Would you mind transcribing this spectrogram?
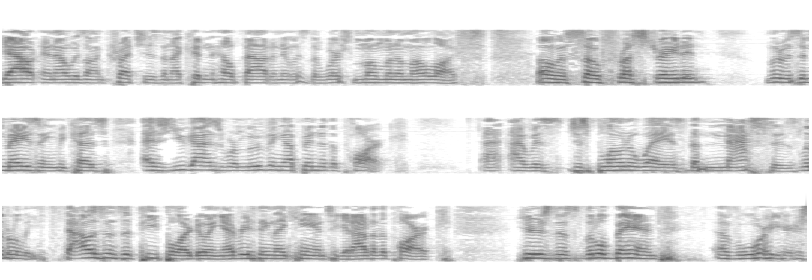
gout, and I was on crutches, and I couldn't help out, and it was the worst moment of my life. I was so frustrated. But it was amazing because as you guys were moving up into the park, I, was just blown away as the masses, literally thousands of people, are doing everything they can to get out of the park. Here's this little band of warriors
